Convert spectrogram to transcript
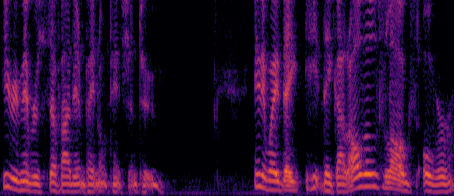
He remembers stuff I didn't pay no attention to. Anyway, they he, they got all those logs over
